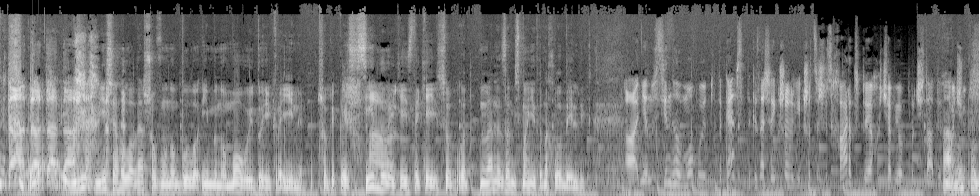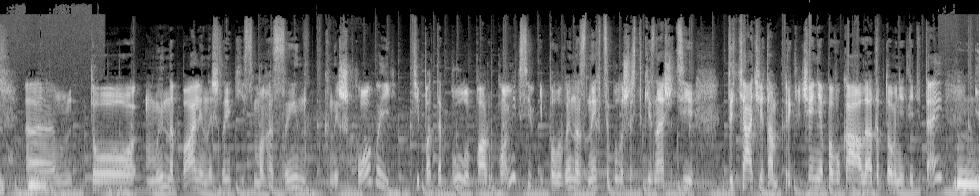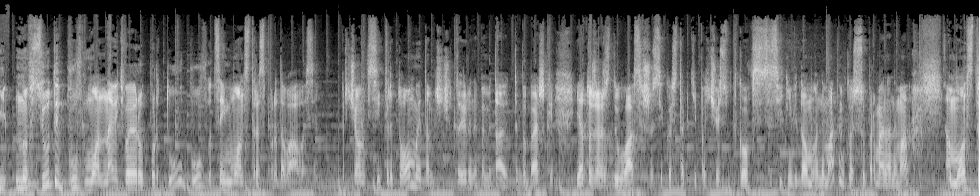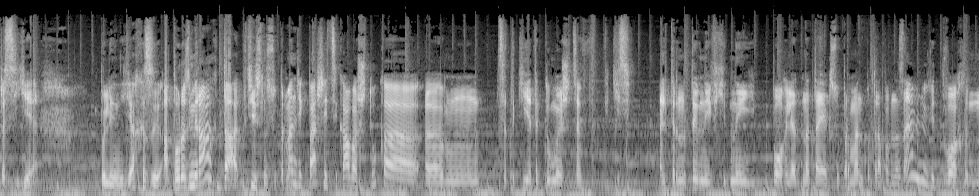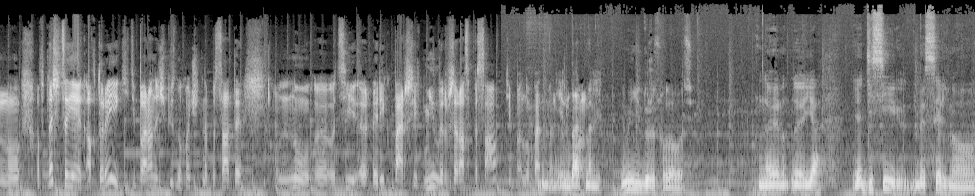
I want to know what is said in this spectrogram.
Да, да, да, да. Мені ще головне, щоб воно було іменно мовою тої країни. Щоб якийсь сінгл якийсь такий, щоб от у мене замість магніта на холодильник. А ні, ну сінгл мовою то таке, все-таки, знаєш, якщо якщо це щось hard, то я хоча б його прочитати а, хочу. Ну, то... Е, то ми на Балі знайшли якийсь магазин книжковий, типа, де було пару коміксів, і половина з них це було щось таке, знаєш, ці дитячі там приключення павука, але адаптовані для дітей. Mm. І ну, всюди був мон, навіть в аеропорту був оцей монстрес продавалося. Причому всі три томи там чи чотири, не пам'ятаю, ТПБшки. Я теж аж здивувався, щось якось так, типу, щось такого всесвітньо відомого нема, там якогось супермена нема, а монстрес є. Блін, я хази. А по розмірах, да, дійсно, Супермен як перший цікава штука. Ем, Це такі, я так думаю, що це якийсь альтернативний вхідний погляд на те, як Супермен потрапив на землю від двох. Ну знаєш, це є як автори, які типу, рано чи пізно хочуть написати. Ну, е, оці е, рік перший Міллер вже раз писав, типу, ну Бетмен є. Бетмен. І мені дуже сподобався. Я я DC не сильно.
